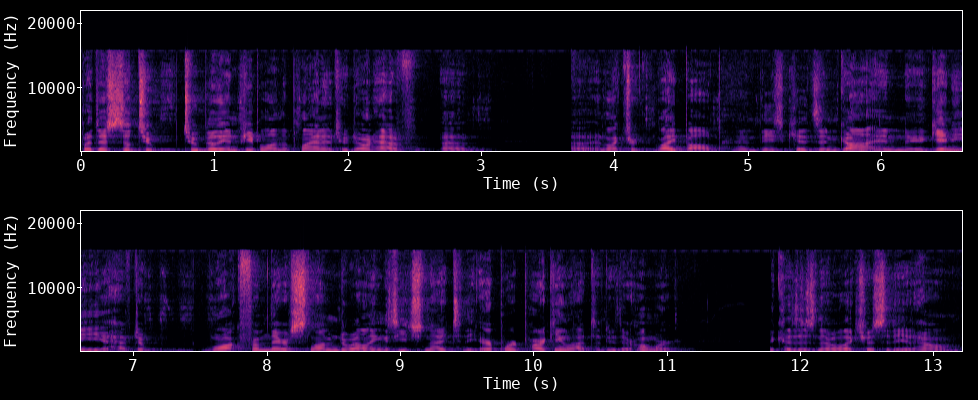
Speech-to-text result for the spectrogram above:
but there's still two, two billion people on the planet who don't have uh, uh, an electric light bulb. And these kids in, Ga in Guinea have to walk from their slum dwellings each night to the airport parking lot to do their homework because there's no electricity at home.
